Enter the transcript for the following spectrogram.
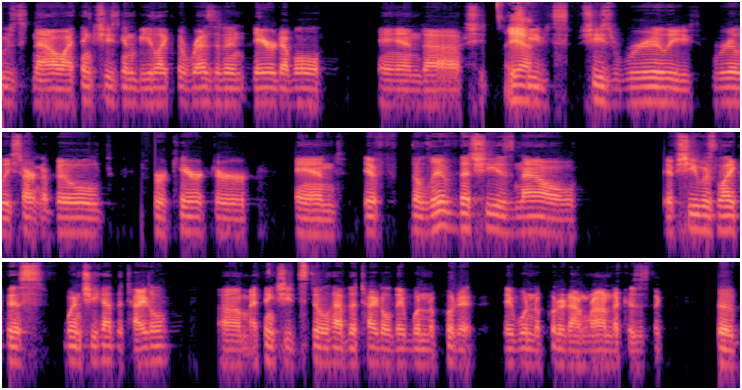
who's now I think she's going to be like the resident Daredevil, and uh, she Yeah. she's she's really really starting to build her character and if the live that she is now if she was like this when she had the title um, i think she'd still have the title they wouldn't have put it they wouldn't have put it on ronda because the the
